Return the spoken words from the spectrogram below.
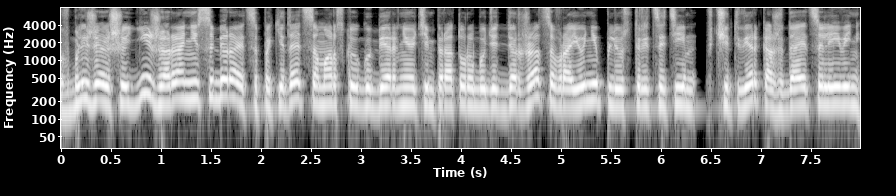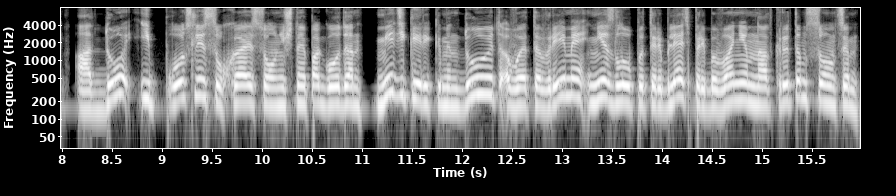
В ближайшие дни жара не собирается покидать Самарскую губернию. Температура будет держаться в районе плюс 30. В четверг ожидается ливень, а до и после сухая солнечная погода. Медики рекомендуют в это время не злоупотреблять пребыванием на открытом солнце.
